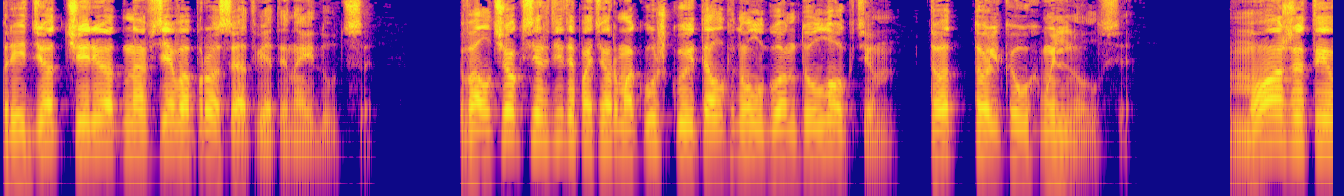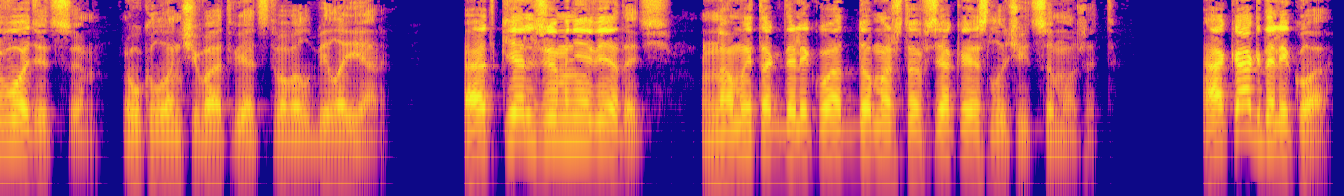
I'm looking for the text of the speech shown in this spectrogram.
Придет черед, на все вопросы ответы найдутся. Волчок сердито потер макушку и толкнул гонту локтем. Тот только ухмыльнулся. «Может и водится», — уклончиво ответствовал Белояр. «От кель же мне ведать? Но мы так далеко от дома, что всякое случиться может». «А как далеко?»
